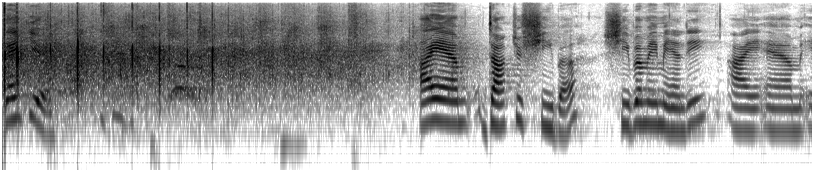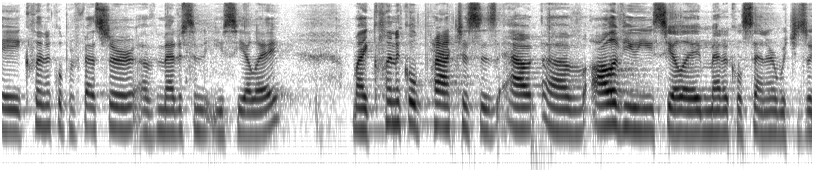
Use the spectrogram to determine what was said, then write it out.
Thank you. I am Dr. Sheba, Sheba Meymandi. I am a clinical professor of medicine at UCLA. My clinical practice is out of Olive View UCLA Medical Center, which is a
